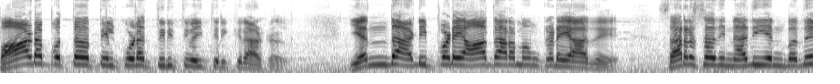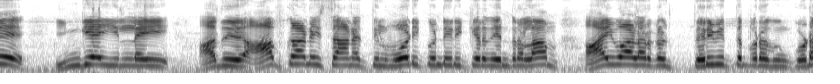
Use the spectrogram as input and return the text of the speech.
பாடப்புத்தகத்தில் கூட திருத்தி வைத்திருக்கிறார்கள். எந்த அடிப்படை ஆதாரமும் கிடையாது. சரஸ்வதி நதி என்பது இங்கே இல்லை. அது ஆப்கானிஸ்தானத்தில் ஓடிக்கொண்டிருக்கிறது என்றெல்லாம் ஆய்வாளர்கள் தெரிவித்த பிறகும் கூட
